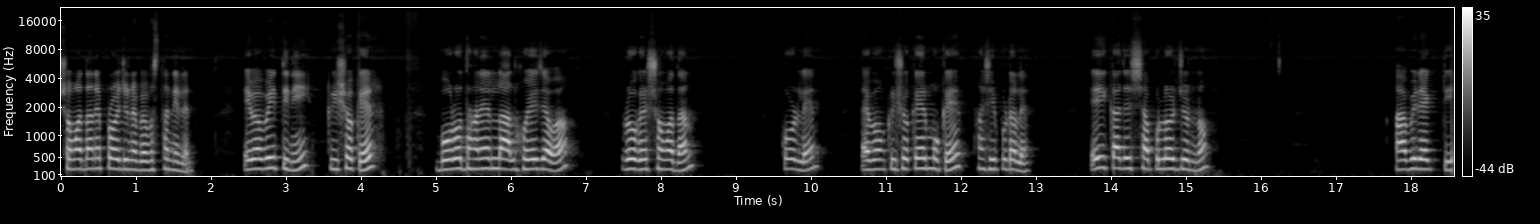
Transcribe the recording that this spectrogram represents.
সমাধানের প্রয়োজনীয় ব্যবস্থা নিলেন। এভাবেই তিনি কৃষকের বড় ধানের লাল হয়ে যাওয়া রোগের সমাধান করলেন এবং কৃষকের মুখে হাসি ফুটালেন। এই কাজের সাফল্যের জন্য আবির একটি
